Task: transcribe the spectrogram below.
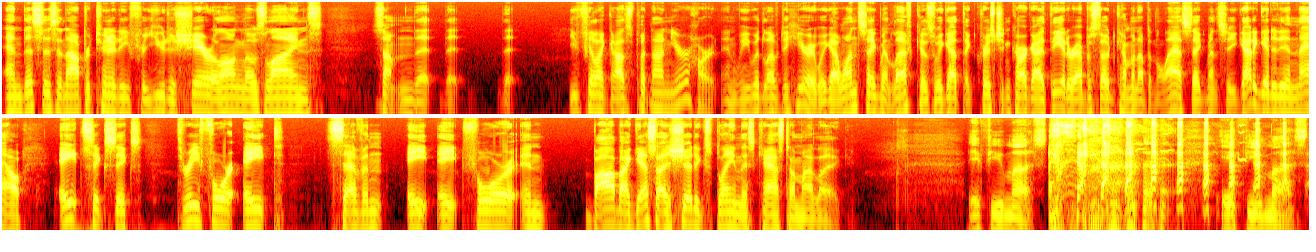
and this is an opportunity for you to share along those lines something that that that you feel like God's putting on your heart. And we would love to hear it. We got one segment left cuz we got the Christian Car Guy Theater episode coming up in the last segment. So you got to get it in now. 866 348 7884 and Bob, I guess I should explain this cast on my leg. If you must. if you must.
